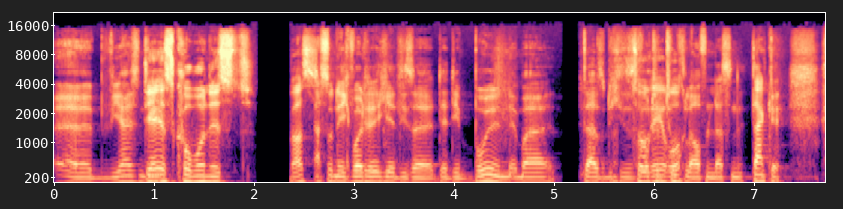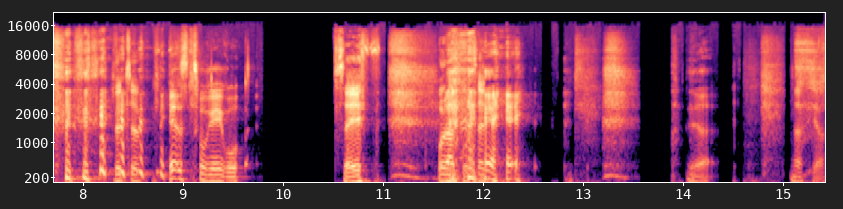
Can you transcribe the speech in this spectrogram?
äh, wie heißen die? Der ist Kommunist. Was? Achso, nee, ich wollte hier diese, der, den Bullen immer da so durch dieses Torero. rote Tuch laufen lassen. Danke. Bitte. Wer ist Torero? Safe. 100%. ja. Ach ja.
